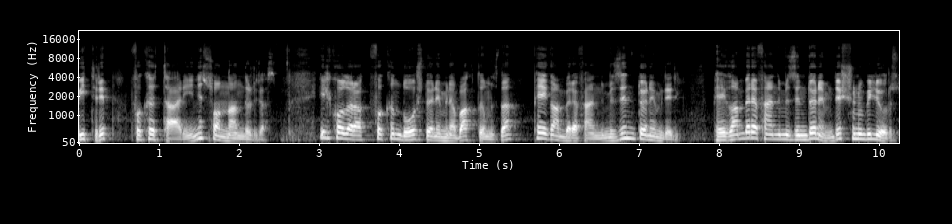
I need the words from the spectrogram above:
bitirip fıkıh tarihini sonlandıracağız. İlk olarak fıkhın doğuş dönemine baktığımızda Peygamber Efendimizin dönemi dedik. Peygamber Efendimizin döneminde şunu biliyoruz.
